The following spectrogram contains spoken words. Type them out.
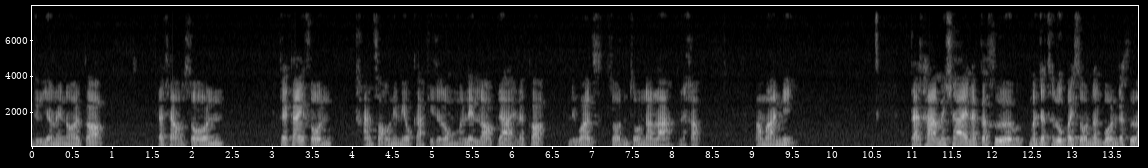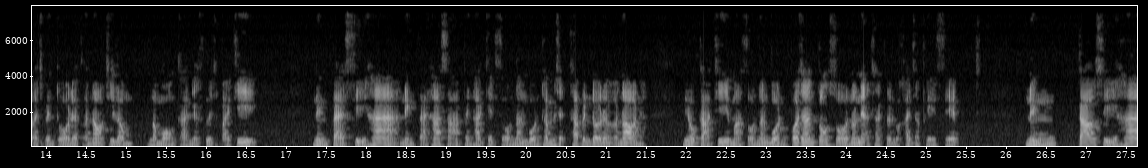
หรืออย่างน้อยๆก็แถวโซน ใกล้ๆโซนฐาน2เนี่ยมีโอกาสที่จะลงมาเล่นรอบได้ แล้วก็หรือว่าโซนโซนด้านล่างนะครับ ประมาณนี้ แต่ถ้าไม่ใช่นะก็คือมันจะทะลุไปโซนด้านบน ก็คืออาจจะเป็นตัวเดกอนอลที่เราเรามองกันก็คือจะไปที่หนึ่งแปดสี่ห้าหนึ่งแปดห้าสามเป็นทาร์เก็ตโซนด้านบน ถ้าไม่ใช่ถ้าเป็นตัวเดกอนอลเนี่ยมีโอกาสที่มาโซนด้านบน เพราะฉะนั้นตรงโซนตรงเนี้ยถ้าเกิดว่าใครจะเพย์เซฟ หนึ่งเก้าสี่ห้า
